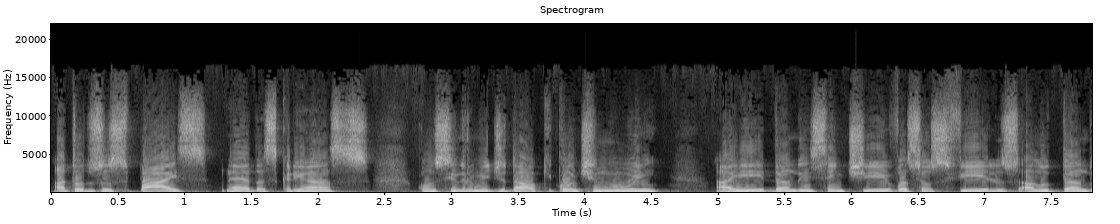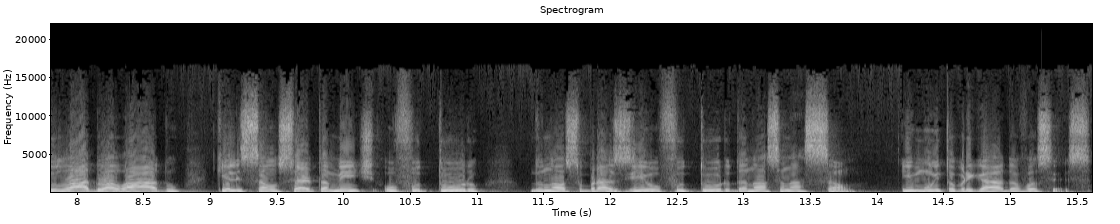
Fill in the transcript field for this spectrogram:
a todos os pais né, das crianças com síndrome de Down que continuem aí dando incentivo a seus filhos, a lutando lado a lado, que eles são certamente o futuro do nosso Brasil, o futuro da nossa nação. E muito obrigado a vocês.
